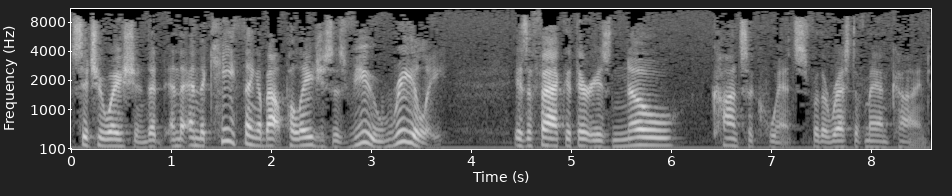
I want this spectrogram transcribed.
situation that, and the, and the key thing about Pelagius's view really is the fact that there is no consequence for the rest of mankind.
